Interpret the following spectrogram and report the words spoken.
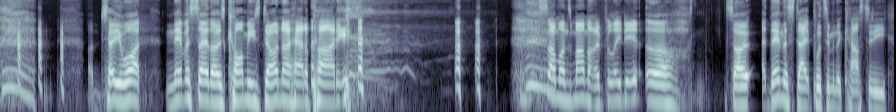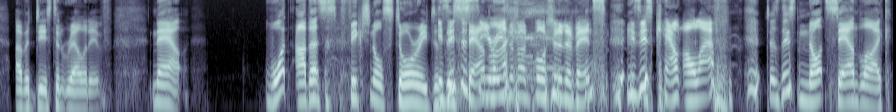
I'll tell you what, never say those commies don't know how to party. Someone's mum hopefully did. Ugh. So then the state puts him in the custody of a distant relative. Now, what other s- fictional story does Is this, a sound series like? of unfortunate events? Is this Count Olaf? Does this not sound like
